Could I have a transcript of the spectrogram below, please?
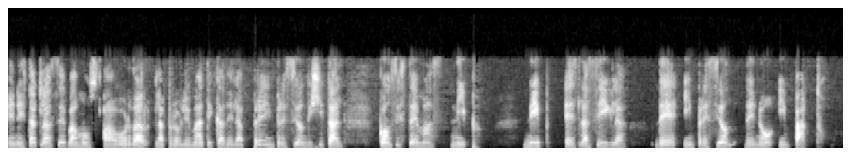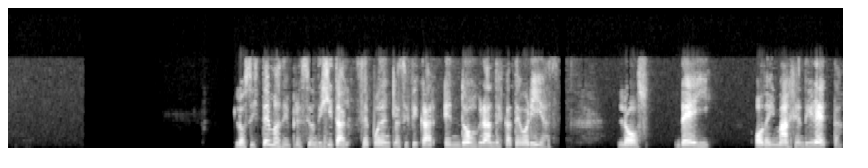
En esta clase vamos a abordar la problemática de la preimpresión digital con sistemas NIP. NIP es la sigla de impresión de no impacto. Los sistemas de impresión digital se pueden clasificar en dos grandes categorías. Los DI o de imagen directa,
